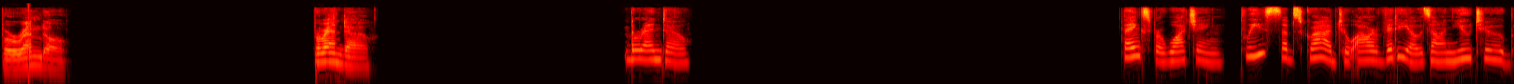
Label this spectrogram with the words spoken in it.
Berendo. Berendo. Berendo. Thanks for watching. Please subscribe to our videos on YouTube.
